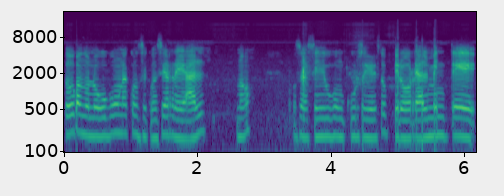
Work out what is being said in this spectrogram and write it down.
todo cuando no hubo una consecuencia real, ¿no? O sea, sí hubo un curso y esto, pero realmente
